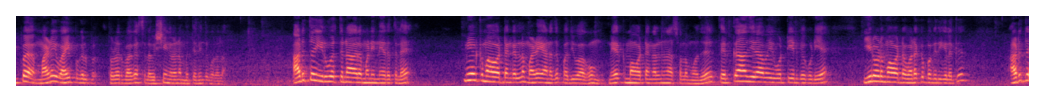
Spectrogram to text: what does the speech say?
இப்போ மழை வாய்ப்புகள் தொடர்பாக சில விஷயங்களை நம்ம தெரிந்து கொள்ளலாம். அடுத்த இருபத்தி நாலு மணி நேரத்தில் மேற்கு மாவட்டங்களில் மழையானது பதிவாகும். மேற்கு மாவட்டங்கள்னு நான் சொல்லும் போது தெற்காந்திராவை ஒட்டி இருக்கக்கூடிய ஈரோடு மாவட்ட வடக்கு பகுதிகளுக்கு அடுத்த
